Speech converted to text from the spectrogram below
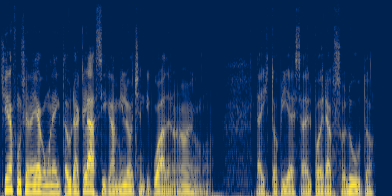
China funcionaría como una dictadura clásica, 1984, ¿no? Es como la distopía esa del poder absoluto.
